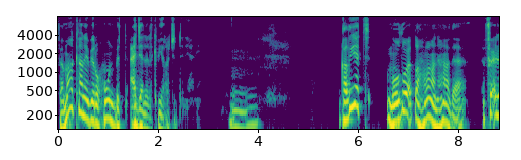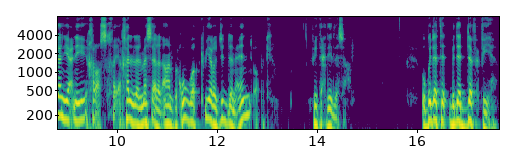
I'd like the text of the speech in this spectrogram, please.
فما كانوا بيروحون بالعجلة الكبيرة جدا يعني. قضية موضوع طهران هذا فعلا يعني خلاص خلى المسألة الآن بقوة كبيرة جدا عند أوبك في تحديد الأسعار. وبدات بدأ الدفع فيها.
